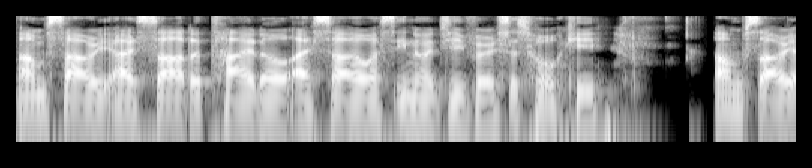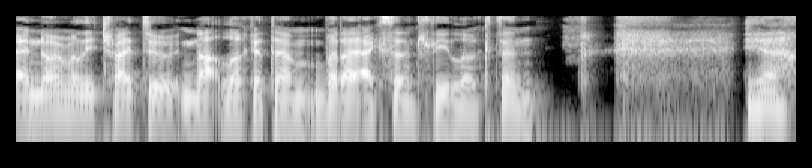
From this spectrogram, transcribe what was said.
I'm sorry. I saw the title. I saw it was Inoji versus Houki. I'm sorry. I normally try to not look at them, but I accidentally looked and yeah,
